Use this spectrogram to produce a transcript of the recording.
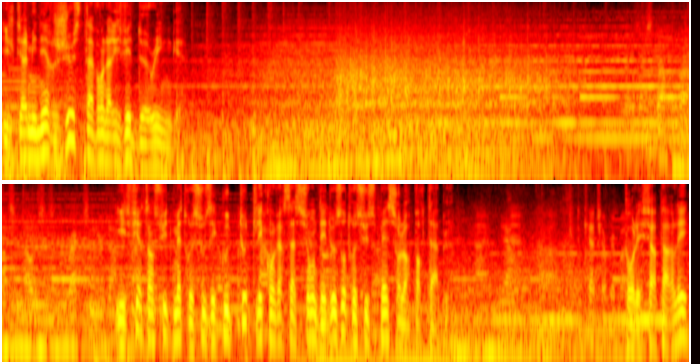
Ils terminèrent juste avant l'arrivée de Ring. Ils firent ensuite mettre sous écoute toutes les conversations des deux autres suspects sur leur portable. Pour les faire parler,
